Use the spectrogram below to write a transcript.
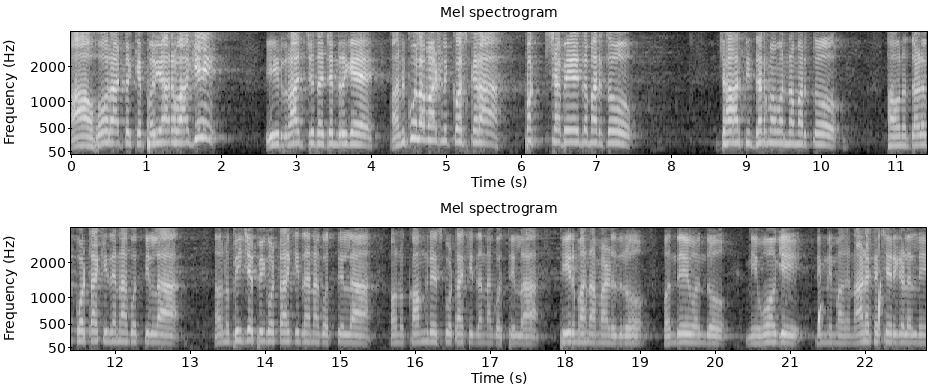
ಆ ಹೋರಾಟಕ್ಕೆ ಪರಿಹಾರವಾಗಿ ಈ ರಾಜ್ಯದ ಜನರಿಗೆ ಅನುಕೂಲ ಮಾಡಲಿಕ್ಕೋಸ್ಕರ ಪಕ್ಷ ಭೇದ ಮರೆತು ಜಾತಿ ಧರ್ಮವನ್ನ ಮರೆತು ಅವನು ದಳಕ್ಕೆ ಓಟ್ ಹಾಕಿದಾನ ಗೊತ್ತಿಲ್ಲ, ಅವನು ಬಿಜೆಪಿ ಓಟ್ ಹಾಕಿದಾನ ಗೊತ್ತಿಲ್ಲ, ಅವನು ಕಾಂಗ್ರೆಸ್ ಓಟ್ ಹಾಕಿದಾನ ಗೊತ್ತಿಲ್ಲ. ತೀರ್ಮಾನ ಮಾಡಿದ್ರು, ಒಂದೇ ಒಂದು, ನೀವು ಹೋಗಿ ನಿಮ್ ನಿಮ್ಮ ನಾಡ ಕಚೇರಿಗಳಲ್ಲಿ,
